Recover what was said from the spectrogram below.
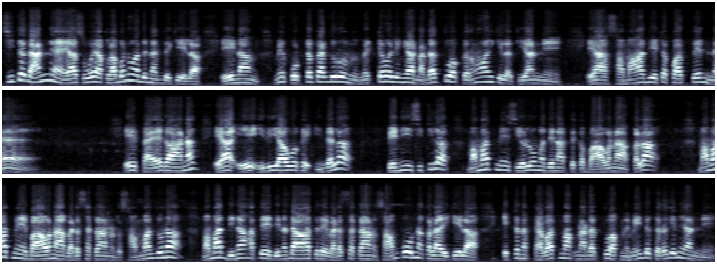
සිත දන්නේ එයා සුවයක් ලබනවද නැද්ද කියලා. එහෙනම් මේ කොට්ට පැදුරු මෙට්ට වලින් එයා නඩත්තුවක් කරනවායි කියලා කියන්නේ එයා සමාධියටපත් වෙන්නේ ඒ පැය ගාණක් එයා ඒ ඉරියව්වක ඉඳලා පෙනී සිටිලා මමත් මේ සියලුම දෙනාත් එක්ක භාවනා කළා මමත් මේ භාවනා වැඩසටහනට සම්බන්ධ වුණා. මමත් දින 7 දින 14 වැඩසටහන සම්පූර්ණ කළයි කියලා එතන පැවැත්මක් නඩත්තුවක් නෙමෙයිද කරගෙන යන්නේ.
